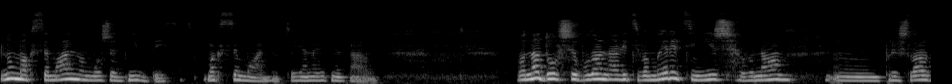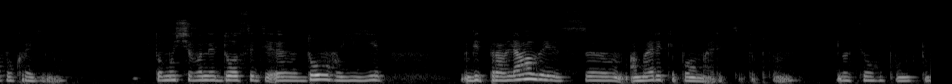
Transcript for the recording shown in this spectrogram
ну, максимально, може, днів 10. Максимально, це я навіть не знаю. Вона довше була навіть в Америці, ніж вона прийшла в Україну. Тому що вони досить е, довго її відправляли з Америки по Америці, тобто до цього пункту.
